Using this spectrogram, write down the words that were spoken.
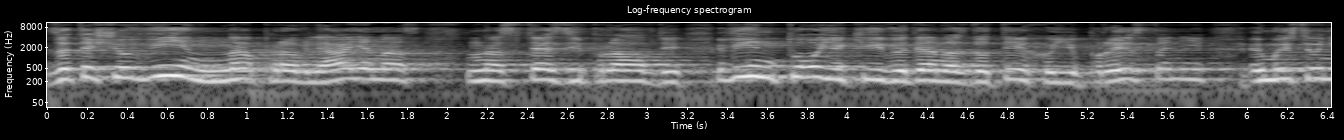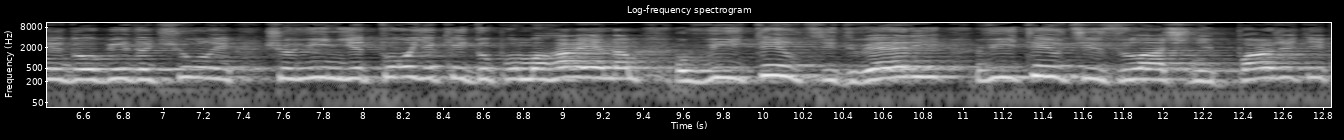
за те, що Він направляє нас на стезі правди. Він той, який веде нас до тихої пристані. І ми сьогодні до обіду чули, що Він є той, який допомагає нам війти в ці двері, війти в ці злачні пажиті,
